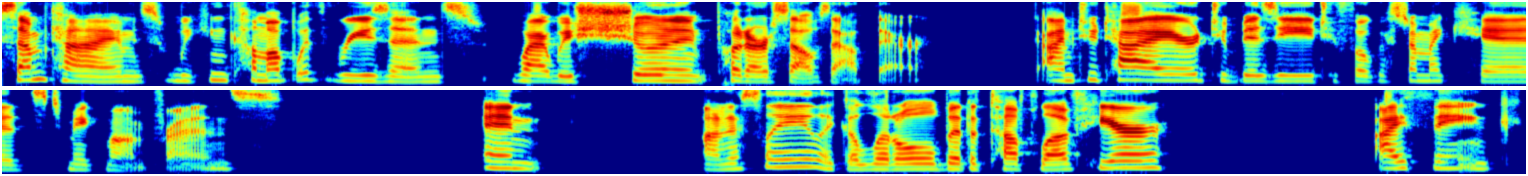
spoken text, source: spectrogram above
sometimes we can come up with reasons why we shouldn't put ourselves out there. I'm too tired, too busy, too focused on my kids to make mom friends. And honestly, like a little bit of tough love here, I think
